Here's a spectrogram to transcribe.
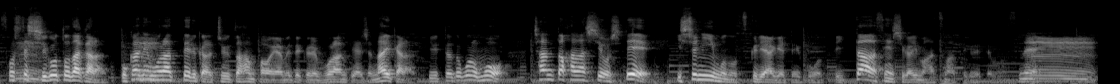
そして仕事だから、お金もらってるから中途半端はやめてくれ、ボランティアじゃないからって言ったところも、ちゃんと話をして、一緒にいいものを作り上げていこうっていった選手が今集まってくれてますうね。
